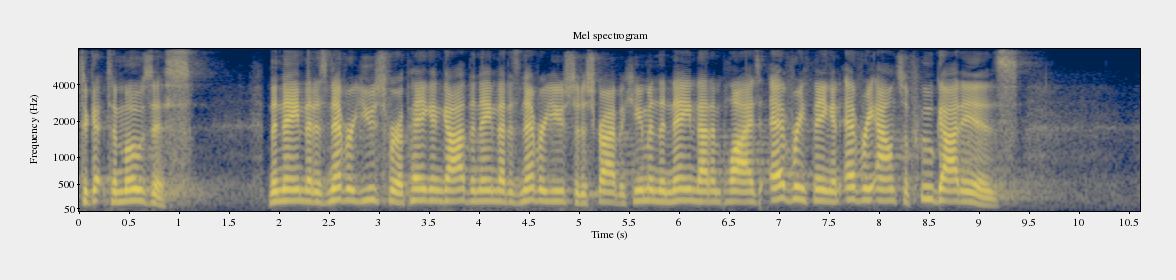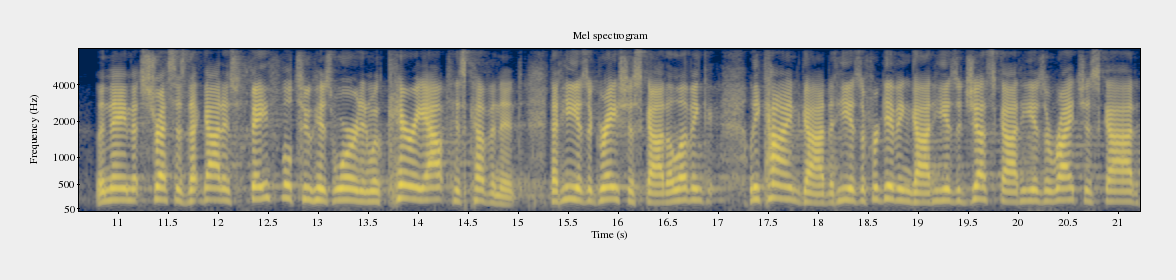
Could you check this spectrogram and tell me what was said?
to, get to Moses the name that is never used for a pagan God, the name that is never used to describe a human, the name that implies everything and every ounce of who God is. The name that stresses that God is faithful to his word and will carry out his covenant, that he is a gracious God, a lovingly kind God, that he is a forgiving God, he is a just God, he is a righteous God.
